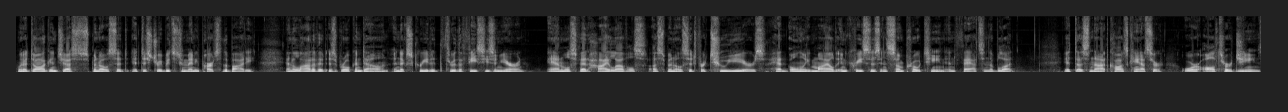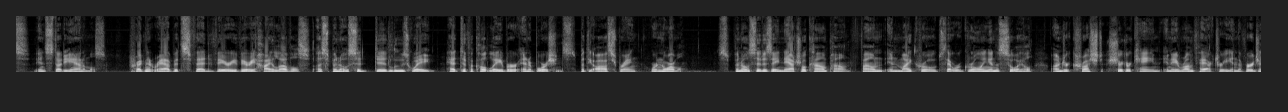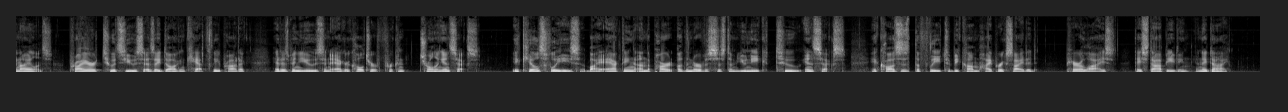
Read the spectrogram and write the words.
When a dog ingests spinosad, it distributes to many parts of the body, and a lot of it is broken down and excreted through the feces and urine. Animals fed high levels of spinosad for two years had only mild increases in some protein and fats in the blood. It does not cause cancer or alter genes in study animals. Pregnant rabbits fed very, very high levels of spinosad did lose weight, had difficult labor and abortions, but the offspring were normal. Spinosad is a natural compound found in microbes that were growing in the soil under crushed sugarcane in a rum factory in the Virgin Islands. Prior to its use as a dog and cat flea product, it has been used in agriculture for controlling insects. It kills fleas by acting on the part of the nervous system unique to insects. It causes the flea to become hyperexcited, paralyzed, they stop eating, and they die.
